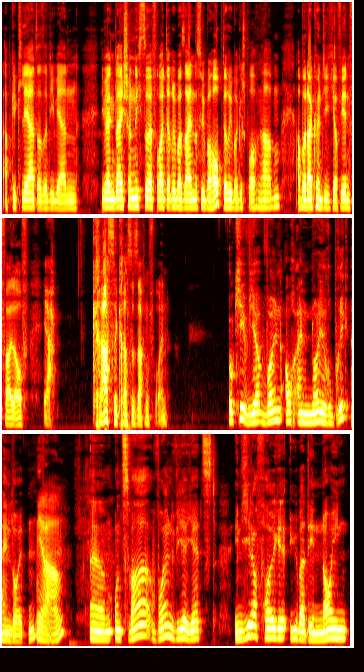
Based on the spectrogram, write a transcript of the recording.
abgeklärt. Also die werden, die werden gleich schon nicht so erfreut darüber sein, dass wir überhaupt darüber gesprochen haben. Aber da könnte ich auf jeden Fall auf, ja, krasse, krasse Sachen freuen. Okay, wir wollen auch eine neue Rubrik einläuten. Ja. Ähm, und zwar wollen wir jetzt in jeder Folge über den neuen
